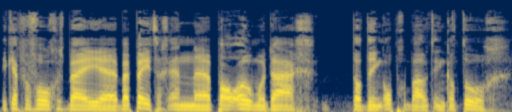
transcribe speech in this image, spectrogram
Ik heb vervolgens bij, uh, bij Peter en uh, Paul Omer daar dat ding opgebouwd in kantoor.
